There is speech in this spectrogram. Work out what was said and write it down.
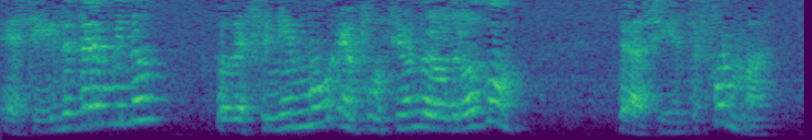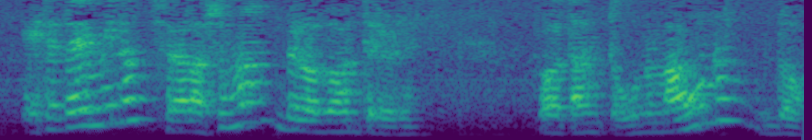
el siguiente término lo definimos en función de los otros dos, de la siguiente forma. Este término será la suma de los dos anteriores. Por lo tanto, 1 más 1, 2.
